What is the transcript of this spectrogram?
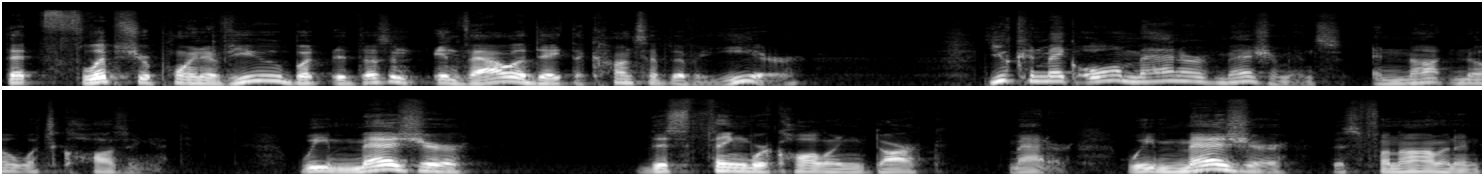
that flips your point of view, but it doesn't invalidate the concept of a year. You can make all manner of measurements and not know what's causing it. We measure this thing we're calling dark matter. We measure this phenomenon,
